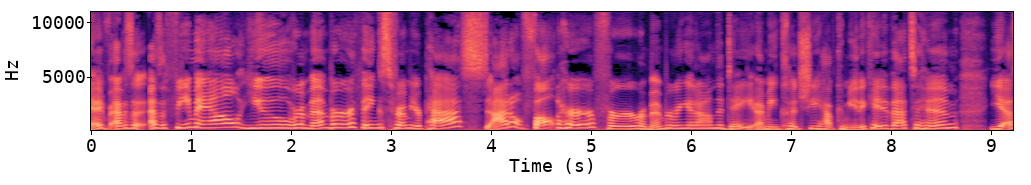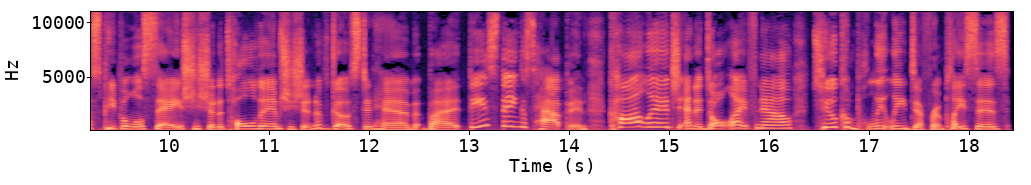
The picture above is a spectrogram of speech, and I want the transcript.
As a, as a female, you remember things from your past. I don't fault her for remembering it on the date. I mean, could she have communicated that to him? Yes, people will say she should have told him, she shouldn't have ghosted him, but these things happen. College and adult life now, two completely different places,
